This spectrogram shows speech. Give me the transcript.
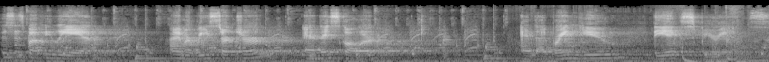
This is Buffy Leanne. I am a researcher and a scholar, and I bring you the experience.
